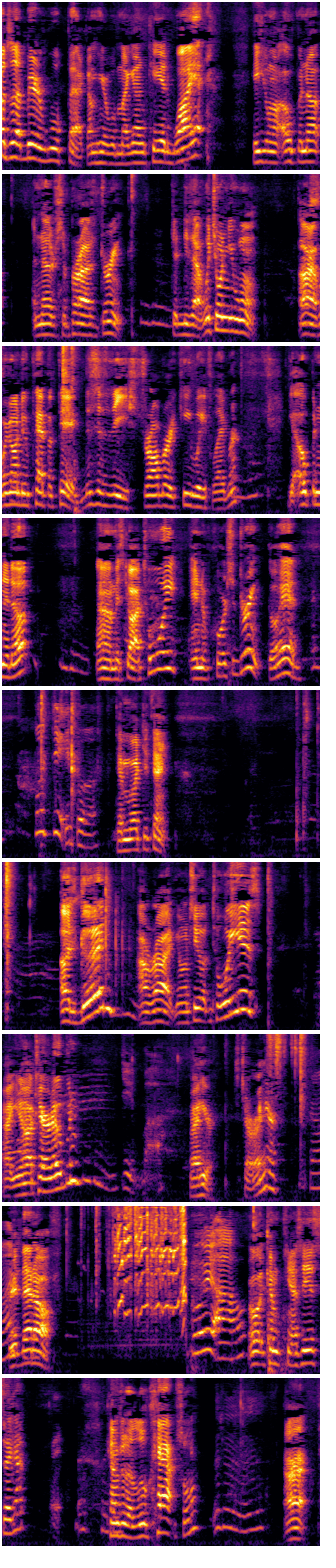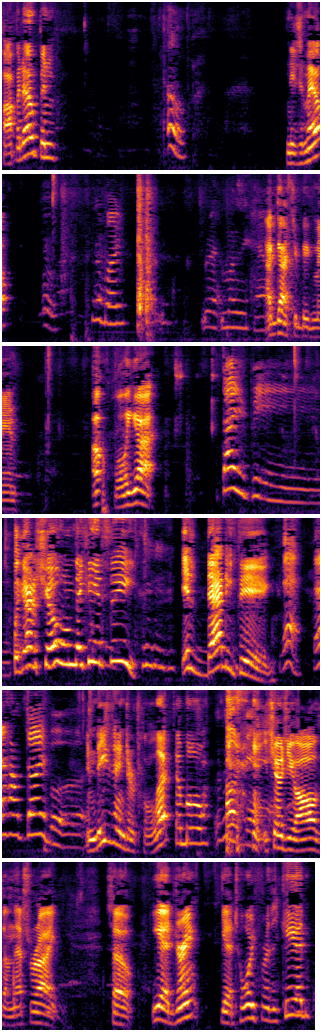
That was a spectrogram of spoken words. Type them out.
What's up, Bearded Wolfpack? I'm here with my young kid, Wyatt. He's going to open up another surprise drink. Check these out. Which one you want? Alright, we're going to do Peppa Pig. This is the strawberry kiwi flavor. You open it up. Um, it's got a toy and, of course, a drink. Go ahead. Tell me what you think. Oh, it's good? Alright, you want to see what the toy is? Alright, you know how to tear it open? Right here. Start right here. Right. Rip that off. Pull it out. Oh, it comes. Can I see a second? Comes with a little capsule. Mm-hmm. All right, pop it open. Oh. Need some help? Oh. Nobody. Let money have. I got you, big man. Oh, what we got? Baby. We gotta show them. They can't see. It's Daddy Pig, yeah, that's how diaper. and these things are collectible. Oh, it shows you all of them. That's right. So you get a drink, get a toy for the kid.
